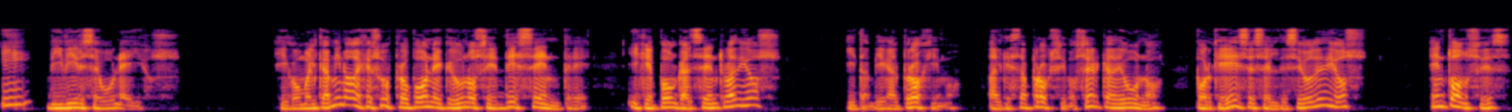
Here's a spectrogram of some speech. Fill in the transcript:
y vivir según ellos. Y como el camino de Jesús propone que uno se descentre y que ponga al centro a Dios y también al prójimo, al que está próximo, cerca de uno, porque ese es el deseo de Dios, entonces,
